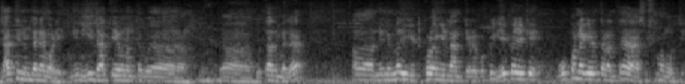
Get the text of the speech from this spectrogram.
ಜಾತಿ ನಿಂದನೆ ಮಾಡಿ. ನೀನು ಈ ಜಾತಿಯವನಂತ ಗೊತ್ತಾದ ಮೇಲೆ ನಿನ್ನನ್ನು ಇಲ್ಲಿ ಇಟ್ಕೊಳ್ಳೋಂಗಿಲ್ಲ ಅಂತ ಹೇಳ್ಬಿಟ್ಟು ಏಕಾಏಕಿ ಓಪನ್ ಆಗಿ ಹೇಳ್ತಾಳಂತೆ ಸುಷ್ಮಾ ಮೂರ್ತಿ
